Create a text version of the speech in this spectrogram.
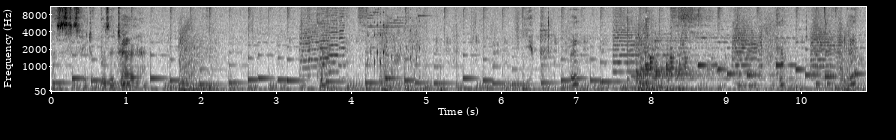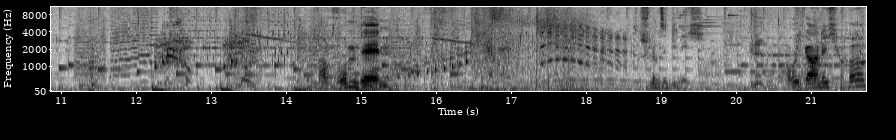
Das ist das vierte Puzzleteil. Warum denn? So schlimm sind die nicht. Brauche ich gar nicht. Okay,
